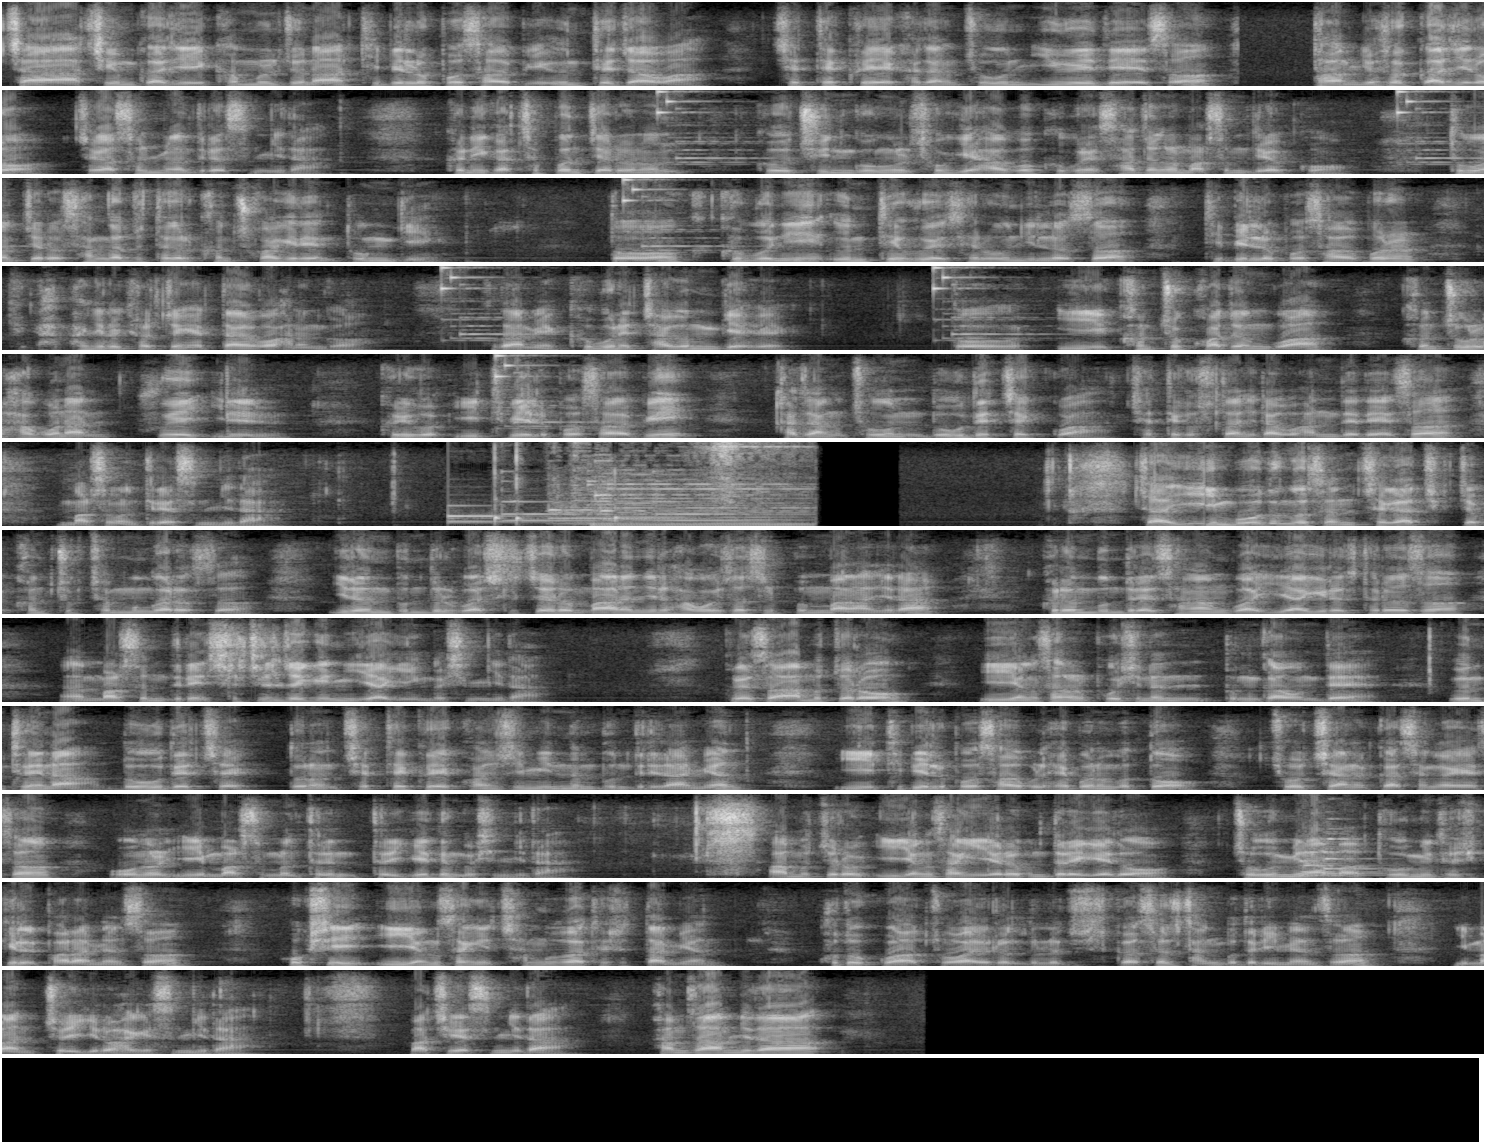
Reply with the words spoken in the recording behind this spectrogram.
자 지금까지 건물주나 developer 사업이 은퇴자와 재테크에 가장 좋은 이유에 대해서 다음 6가지로 제가 설명을 드렸습니다. 그러니까 첫 번째로는 그 주인공을 소개하고 그분의 사정을 말씀드렸고 두 번째로 상가주택을 건축하게 된 동기 또 그분이 은퇴 후에 새로운 일로서 developer 사업을 하기로 결정했다고 하는 거. 그 다음에 그분의 자금 계획, 또 이 건축 과정과 건축을 하고 난 후의 일, 그리고 이 디벨로퍼 사업이 가장 좋은 노후 대책과 재테크 수단이라고 하는 데 대해서 말씀을 드렸습니다. 자, 이 모든 것은 제가 직접 건축 전문가로서 이런 분들과 실제로 많은 일을 하고 있었을 뿐만 아니라 그런 분들의 상황과 이야기를 들어서 어, 말씀드린 실질적인 이야기인 것입니다. 그래서 아무쪼록 이 영상을 보시는 분 가운데 은퇴나 노후 대책 또는 재테크에 관심이 있는 분들이라면 이 디벨로퍼 사업을 해보는 것도 좋지 않을까 생각해서 오늘 이 말씀을 드리게 된 것입니다. 아무쪼록 이 영상이 여러분들에게도 조금이나마 도움이 되셨기를 바라면서 혹시 이 영상이 참고가 되셨다면 구독과 좋아요를 눌러주실 것을 당부드리면서 이만 줄이기로 하겠습니다. 마치겠습니다. 감사합니다.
